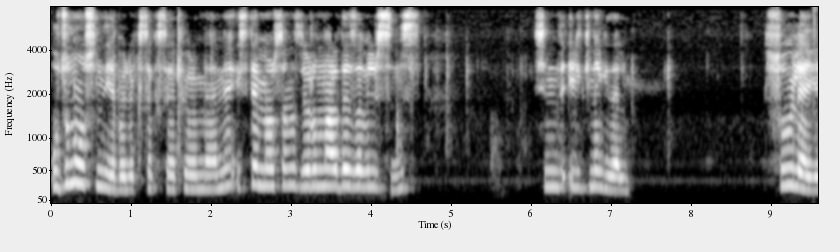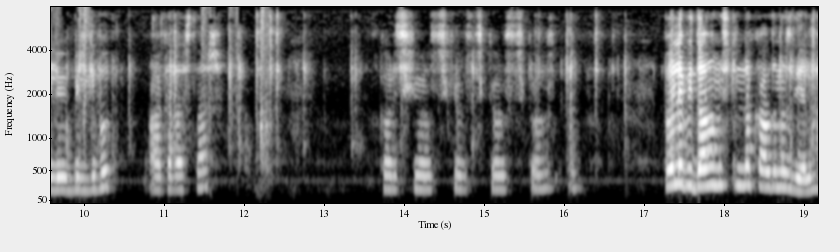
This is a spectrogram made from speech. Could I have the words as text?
uzun olsun diye böyle kısa kısa yapıyorum yani. İstemiyorsanız yorumlarda yazabilirsiniz. Şimdi ilkine gidelim. Su ile ilgili bir bilgi bu arkadaşlar. Yukarı çıkıyoruz, çıkıyoruz, çıkıyoruz, çıkıyoruz. Böyle bir dağın üstünde kaldınız diyelim.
